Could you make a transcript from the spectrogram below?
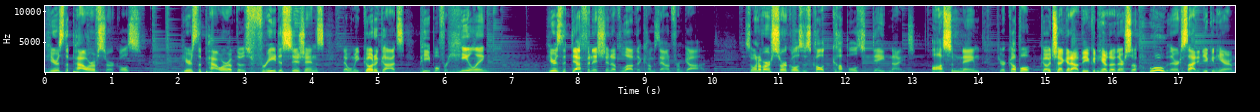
Here's the power of circles. Here's the power of those free decisions that when we go to God's people for healing, here's the definition of love that comes down from God. So, one of our circles is called Couples Date Night. Awesome name. If you're a couple, go check it out. You can hear them. They're so, whoo, they're excited. You can hear them.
